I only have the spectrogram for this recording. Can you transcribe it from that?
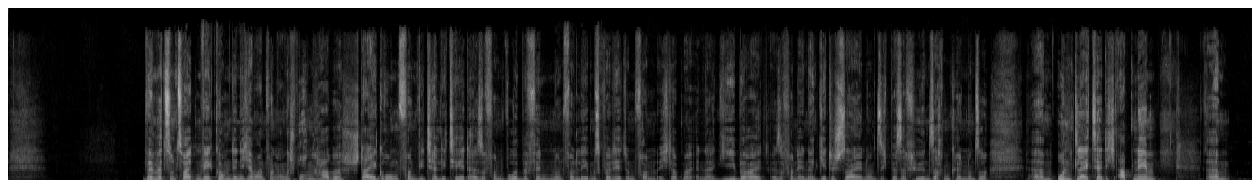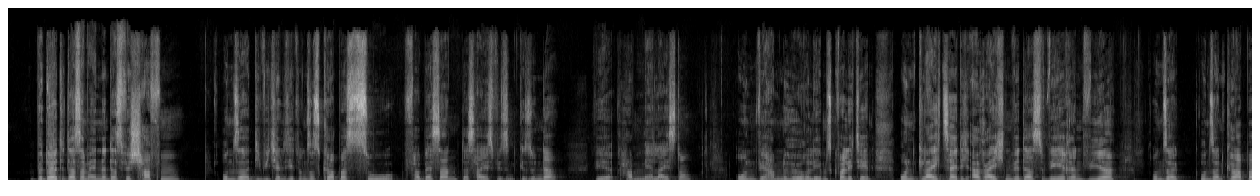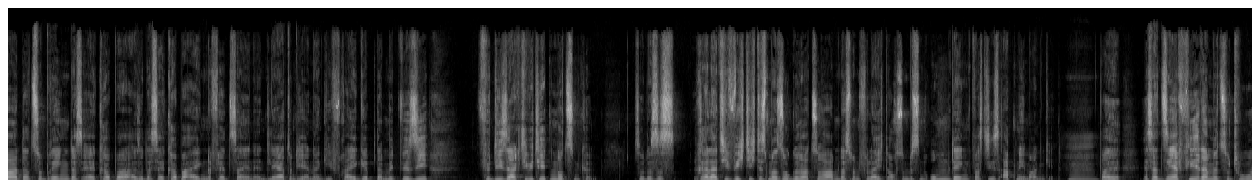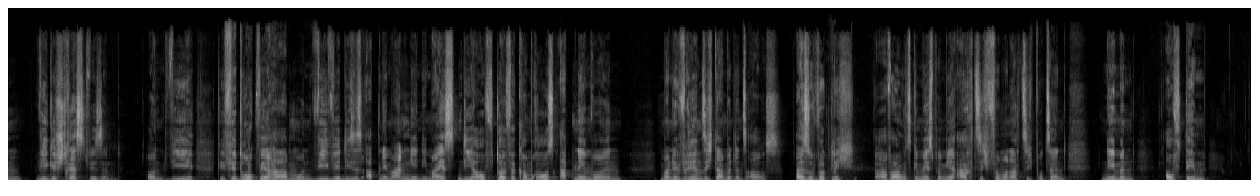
Wenn wir zum zweiten Weg kommen, den ich am Anfang angesprochen habe, Steigerung von Vitalität, also von Wohlbefinden und von Lebensqualität und von, ich glaube mal, Energiebereit, also von energetisch sein und sich besser fühlen, Sachen können und so, ähm, und gleichzeitig abnehmen, ähm, bedeutet das am Ende, dass wir schaffen, unser, die Vitalität unseres Körpers zu verbessern. Das heißt, wir sind gesünder, wir haben mehr Leistung und wir haben eine höhere Lebensqualität und gleichzeitig erreichen wir das, während wir unser, unseren Körper dazu bringen, dass er Körper, also dass er körpereigene Fettzellen entleert und die Energie freigibt, damit wir sie für diese Aktivitäten nutzen können. So, das ist relativ wichtig, das mal so gehört zu haben, dass man vielleicht auch so ein bisschen umdenkt, was dieses Abnehmen angeht. Weil es hat sehr viel damit zu tun, wie gestresst wir sind und wie, wie viel Druck wir haben und wie wir dieses Abnehmen angehen. Die meisten, die auf Teufel komm raus abnehmen wollen, manövrieren sich damit ins Aus. Also wirklich erfahrungsgemäß bei mir 80, 85 Prozent nehmen auf dem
